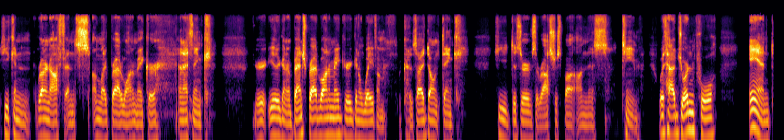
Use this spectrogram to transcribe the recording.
he can run an offense unlike Brad Wanamaker. And I think you're either going to bench Brad Wanamaker or you're going to waive him because I don't think he deserves a roster spot on this team. With how Jordan Poole and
